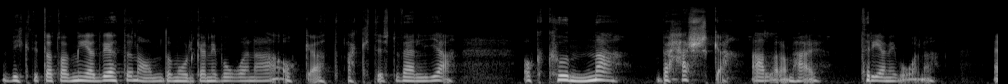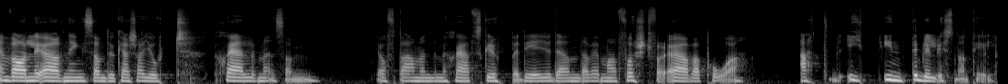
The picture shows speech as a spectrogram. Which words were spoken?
viktigt att vara medveten om de olika nivåerna och att aktivt välja och kunna behärska alla de här tre nivåerna. En vanlig övning som du kanske har gjort själv men som jag ofta använder med chefsgrupper det är ju den där man först får öva på att inte bli lyssnad till.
